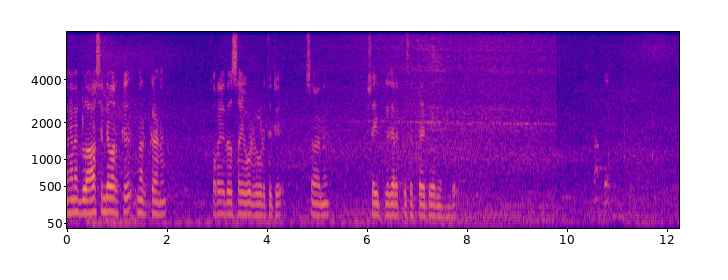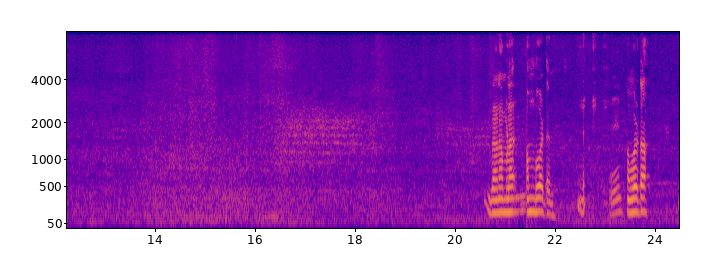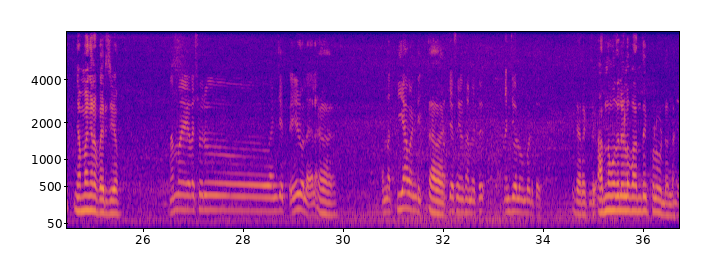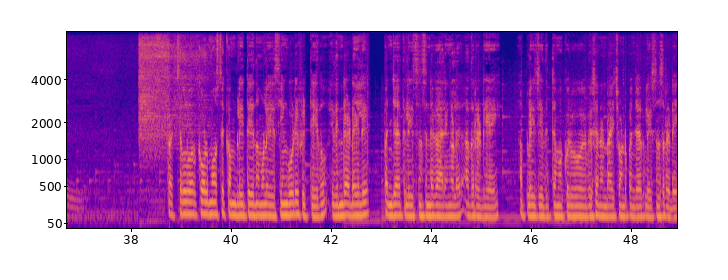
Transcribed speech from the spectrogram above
അങ്ങനെ ഗ്ലാസിന്റെ വർക്ക് നടക്കാണ്. കുറേ ദിവസമായി ഓർഡർ കൊടുത്തിട്ട് സാധനം ഷേപ്പിൽ കറക്റ്റ് സെറ്റായിട്ട് ഇതാണ് നമ്മളെ അമ്പുവട്ടൻ. അമ്പുവട്ട ഞമ്മ എങ്ങനെ പരിചയം? നമ്മ ഏകദേശം ഒരു അഞ്ച് ഏഴ് കൊല്ലം അല്ലേ? നമ്മളെ കിയ വണ്ടി. അതെ പർച്ചേസ് ചെയ്യുന്ന സമയത്ത് അഞ്ച് കൊല്ലം മുമ്പ് എടുത്തത്. കറക്റ്റ് അന്ന് മുതലുള്ള ബന്ധം ഇപ്പോഴും ഉണ്ടല്ലോ? സ്ട്രക്ചറൽ വർക്ക് ഓൾമോസ്റ്റ് കംപ്ലീറ്റ് ചെയ്ത് നമ്മൾ എ സിയും കൂടി ഫിറ്റ് ചെയ്തു. ഇതിന്റെ ഇടയിൽ പഞ്ചായത്ത് ലൈസൻസിന്റെ കാര്യങ്ങൾ അത് റെഡിയായി അപ്ലൈ ചെയ്തിട്ട് നമുക്കൊരു ഏകദേശം രണ്ടാഴ്ച കൊണ്ട് പഞ്ചായത്ത് ലൈസൻസ് റെഡി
